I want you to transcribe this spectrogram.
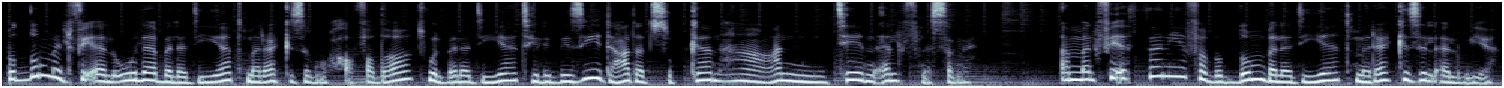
بتضم الفئة الأولى بلديات مراكز المحافظات والبلديات اللي بيزيد عدد سكانها عن 200 ألف نسمة. أما الفئة الثانية فبتضم بلديات مراكز الألوية.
